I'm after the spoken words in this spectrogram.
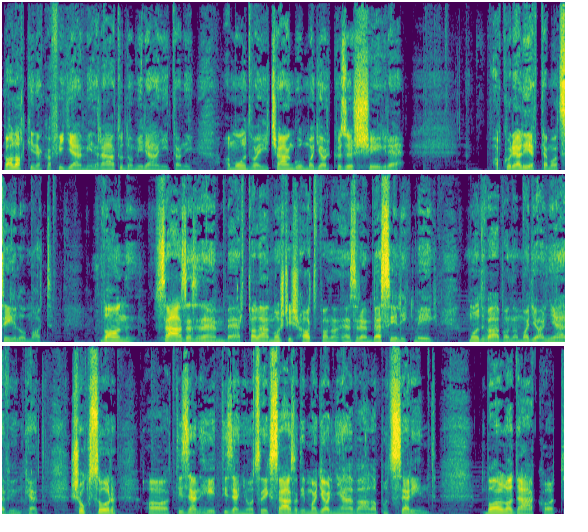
valakinek a figyelmét rá tudom irányítani a moldvai csángó magyar közösségre, akkor elértem a célomat. Van százezer ember, talán most is 60 ezeren beszélik még modvában a magyar nyelvünket. Sokszor a 17-18. századi magyar nyelvállapot szerint balladákat,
